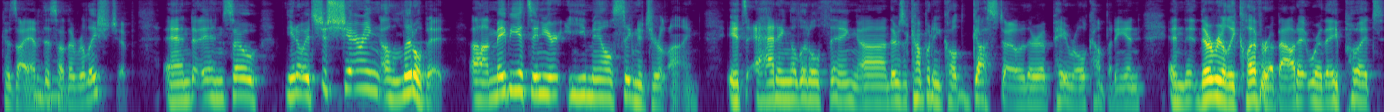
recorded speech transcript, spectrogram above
because I have this Mhm. other relationship. And and so you know it's just sharing a little bit. Uh, maybe it's in your email signature line. It's adding a little thing. Uh, there's a company called Gusto. They're a payroll company, and and they're really clever about it. Where they put,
